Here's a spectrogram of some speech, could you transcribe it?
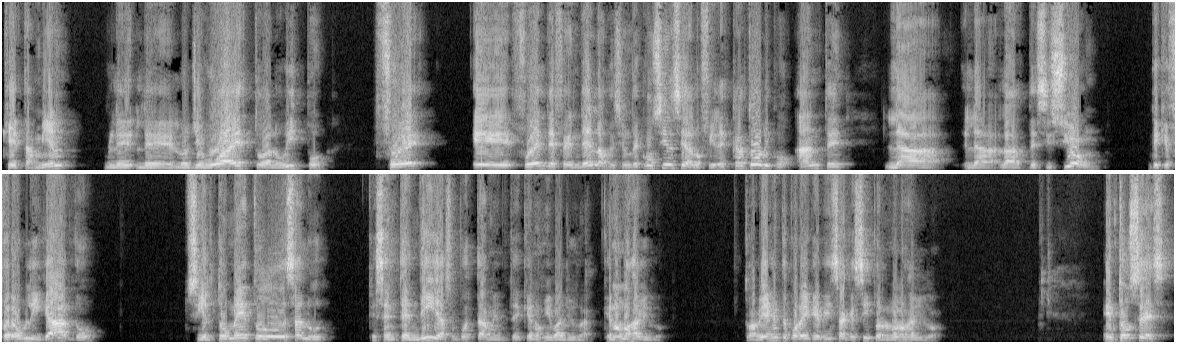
que también le, lo llevó a esto al obispo, fue, eh, fue el defender la objeción de conciencia de los fieles católicos ante la, la decisión de que fuera obligado cierto método de salud que se entendía supuestamente que nos iba a ayudar, que no nos ayudó. Todavía hay gente por ahí que piensa que sí, pero no nos ayudó. Entonces,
